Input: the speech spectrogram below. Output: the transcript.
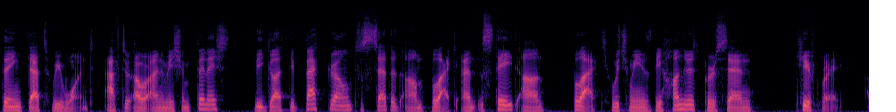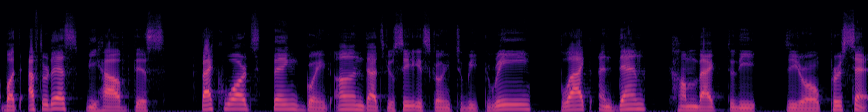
thing that we want. After our animation finished, we got the background to set it on black and stayed on black, which means the 100% keyframe. But after this, we have this backwards thing going on that you see it's going to be green, black, and then come back to the 0%.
